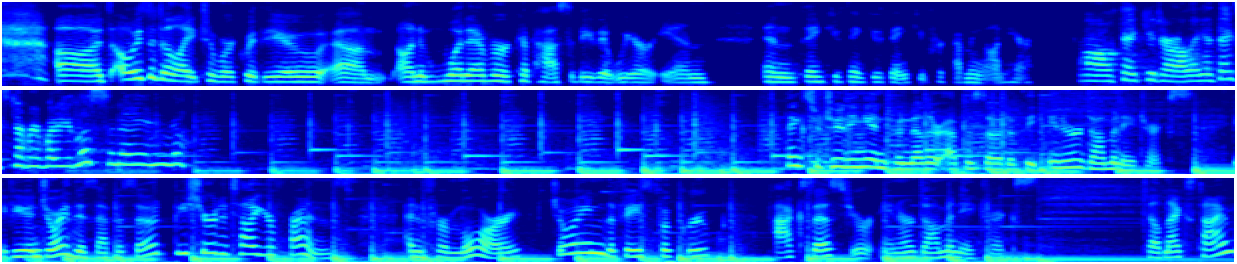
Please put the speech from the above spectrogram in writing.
uh, it's always a delight to work with you um, on whatever capacity that we are in. And thank you, thank you, thank you for coming on here. Oh, thank you, darling. And thanks to everybody listening. Thanks for tuning in to another episode of The Inner Dominatrix. If you enjoyed this episode, be sure to tell your friends. And for more, join the Facebook group Access Your Inner Dominatrix. Till next time,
